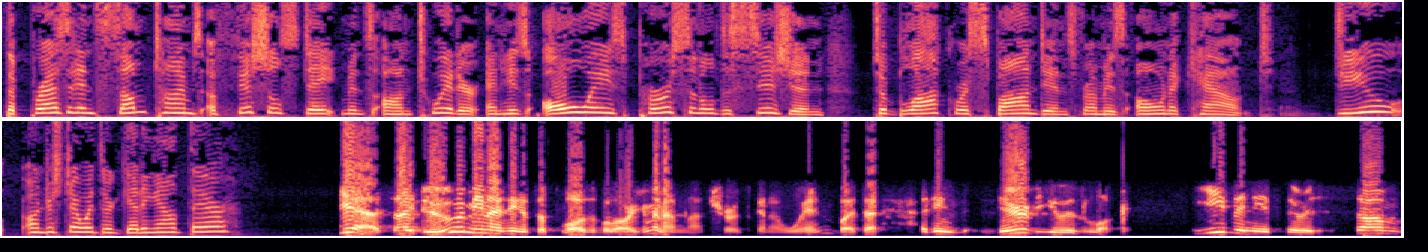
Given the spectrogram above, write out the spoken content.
the president's sometimes official statements on Twitter and his always personal decision to block respondents from his own account. Do you understand what they're getting out there? Yes, I do. I mean, I think it's a plausible argument. I'm not sure it's going to win, but uh, I think their view is look, even if there is some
